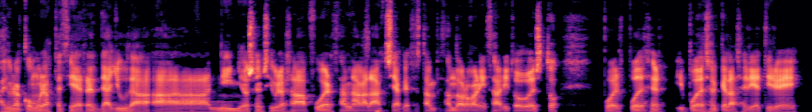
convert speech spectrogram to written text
hay una como una especie de red de ayuda a niños sensibles a la fuerza en la galaxia que se está empezando a organizar y todo esto pues puede ser. Y puede ser que la serie tire,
